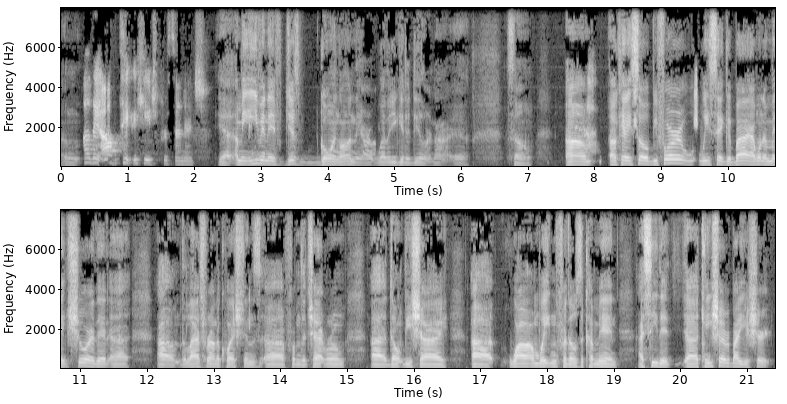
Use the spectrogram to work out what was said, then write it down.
um, Oh, they all take a huge percentage. yeah, I mean, even if just going on there, whether you get a deal or not, yeah. So, um, okay, so before we say goodbye, I want to make sure that uh, um, the last round of questions uh, from the chat room, uh, don't be shy. Uh, while I'm waiting for those to come in, I see that. Uh, can you show everybody your shirt?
